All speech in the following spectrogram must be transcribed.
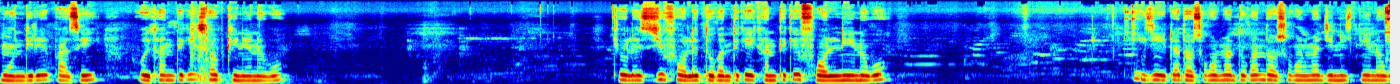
মন্দিরের পাশেই। ওইখান থেকেই সব কিনে নেব। চলে এসেছি ফলের দোকান থেকে, এখান থেকে ফল নিয়ে নেব। এই যে এটা দশকর্মার দোকান, দশকর্মার জিনিস নিয়ে নেব।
